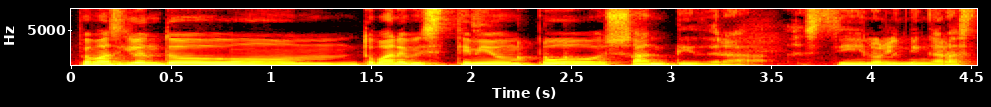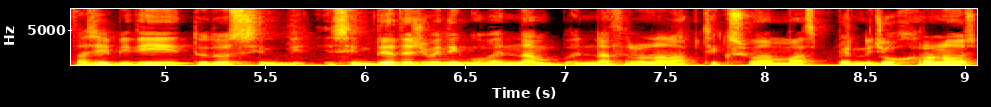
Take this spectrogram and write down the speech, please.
Πες μας λίγο το, το Πανεπιστήμιο πώς αντίδρα στην όλη την κατάσταση επειδή τούτος συνδέεται και με την κουβέντα να θέλω να αναπτύξουμε αν μας παίρνει και ο χρόνος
